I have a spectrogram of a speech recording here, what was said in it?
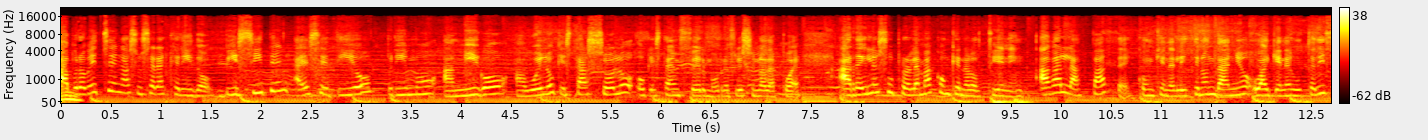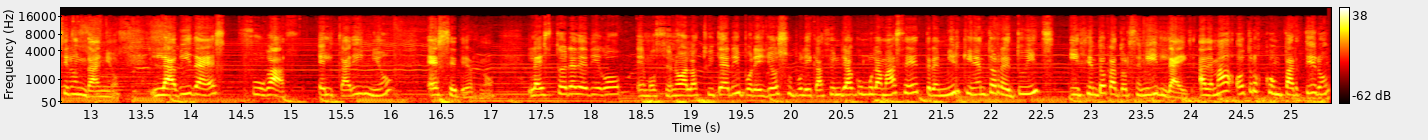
Aprovechen a sus seres queridos, visiten a ese tío, primo, amigo, abuelo que está solo o que está enfermo, reflexionó después. Arreglen sus problemas con quienes los tienen, hagan las paces con quienes le hicieron daño o a quienes ustedes hicieron daño. La vida es fugaz, el cariño es eterno. La historia de Diego emocionó a los Twitter y por ello su publicación ya acumula más de 3.500 retweets y 114.000 likes. Además, otros compartieron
